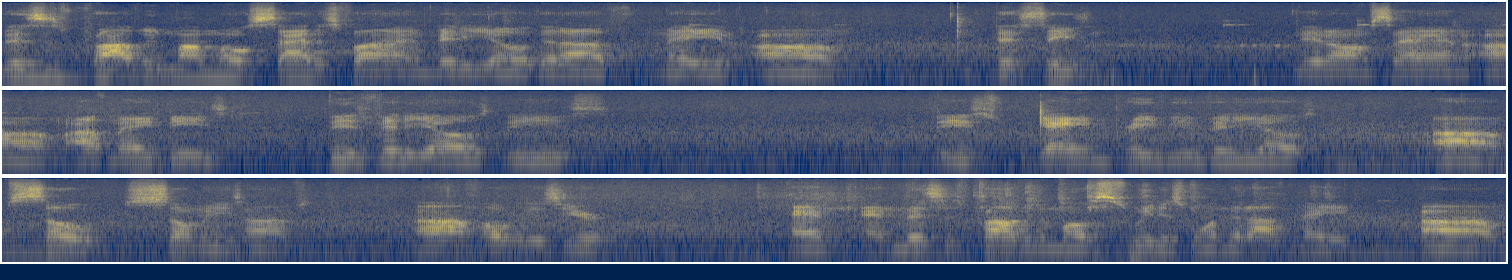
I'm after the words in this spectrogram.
this is probably my most satisfying video that I've made um this season. You know what I'm saying? Um, I've made these these videos, these these game preview videos um, so so many times um, over this year, and and this is probably the most sweetest one that I've made. Um,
